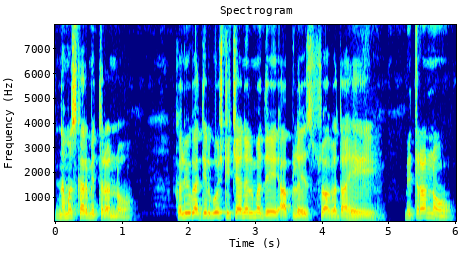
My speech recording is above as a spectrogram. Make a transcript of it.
नमस्कार मित्रांनो. कलियुगातील गोष्टी चॅनलमध्ये आपले स्वागत आहे. मित्रांनो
